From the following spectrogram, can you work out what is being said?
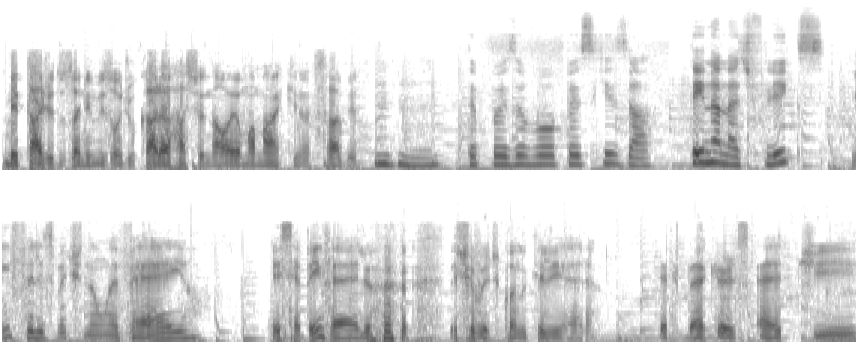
metade dos animes onde o cara racional é uma máquina, sabe? Uhum. Depois eu vou pesquisar. Tem na Netflix? Infelizmente não é velho. Esse é bem velho. Deixa eu ver de quando que ele era. Get Backers é de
